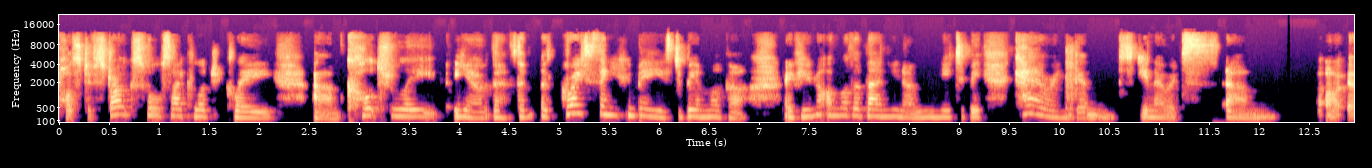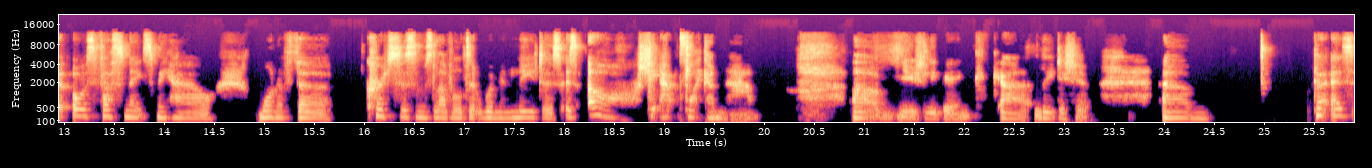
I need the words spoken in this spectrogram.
positive strokes for psychologically, um, culturally. You know, the, the, the, greatest thing you can be is to be a mother. If you're not a mother, then you know you need to be caring, and you know it's. Um, it always fascinates me how one of the criticisms leveled at women leaders is, oh, she acts like a man. Um, usually being uh, leadership. Um, but as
